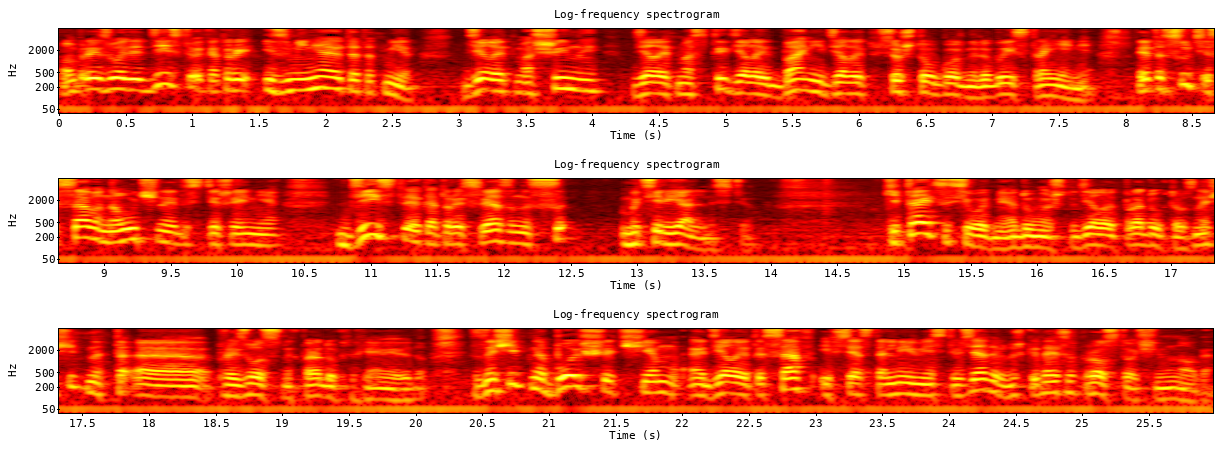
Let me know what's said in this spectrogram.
Он производит действия, которые изменяют этот мир. Делает машины, делает мосты, делает бани, делает все, что угодно, любые строения. Это суть Исава, научное достижение, действия, которые связаны с материальностью – Китайцы сегодня, я думаю, что делают продуктов значительно, э, производственных продуктов, я имею в виду, значительно больше, чем э, делает ИСАФ и все остальные вместе взятые, потому что китайцев просто очень много.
